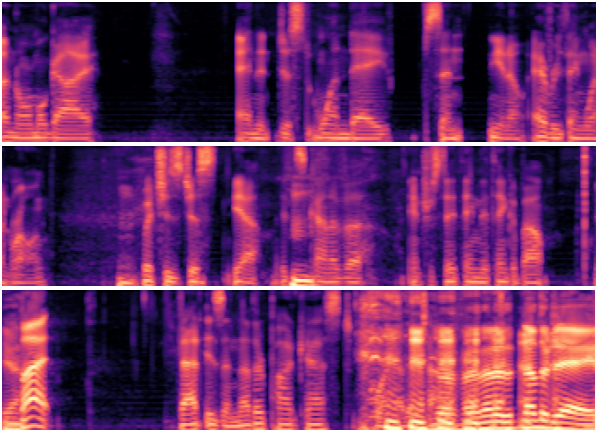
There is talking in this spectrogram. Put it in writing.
a normal guy, and it just one day sent you know everything went wrong, Hmm. which is just yeah, it's Hmm. kind of a interesting thing to think about. Yeah. But that is another podcast for another time. For another, another day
